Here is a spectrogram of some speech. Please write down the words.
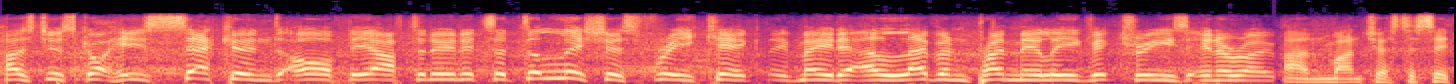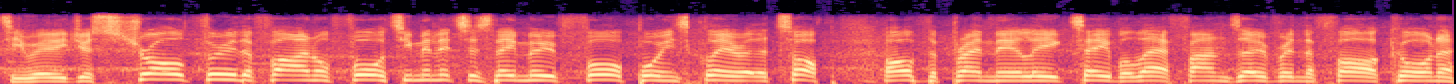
has just got his second of the afternoon. It's a delicious free kick. They've made it 11 Premier League victories in a row. And Manchester City really just strolled through the final 40 minutes as they move four points clear at the top of the Premier League table. Their fans over in the far corner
